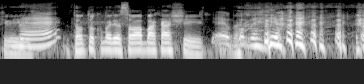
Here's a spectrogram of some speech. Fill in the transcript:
Cris. Né? Então tu comeria só o abacaxi. Eu né? comeria.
